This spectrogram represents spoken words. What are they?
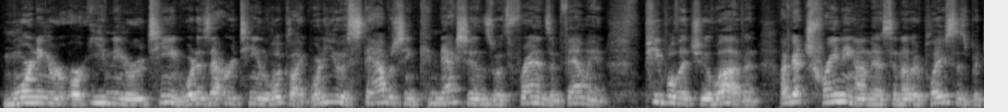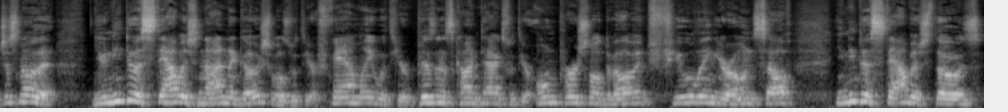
morning or, or, evening routine? What does that routine look like? When are you establishing connections with friends and family and people that you love? And I've got training on this in other places, but just know that you need to establish non negotiables with your family, with your business contacts, with your own personal development, fueling your own self. You need to establish those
